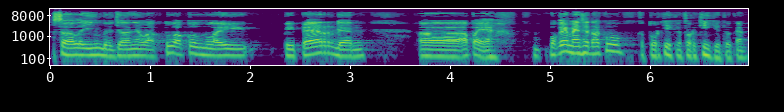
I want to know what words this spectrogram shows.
seiring berjalannya waktu aku mulai prepare dan uh, apa ya pokoknya mindset aku ke Turki ke Turki gitu kan.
